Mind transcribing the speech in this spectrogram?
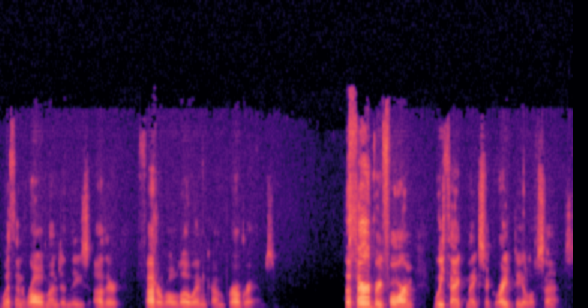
with enrollment in these other federal low-income programs? The third reform we think makes a great deal of sense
